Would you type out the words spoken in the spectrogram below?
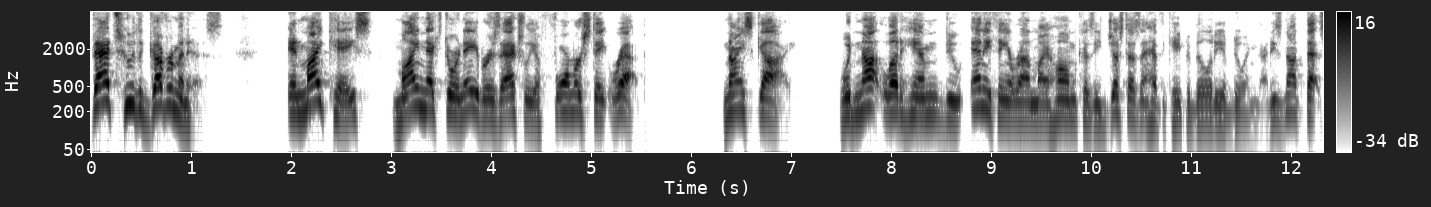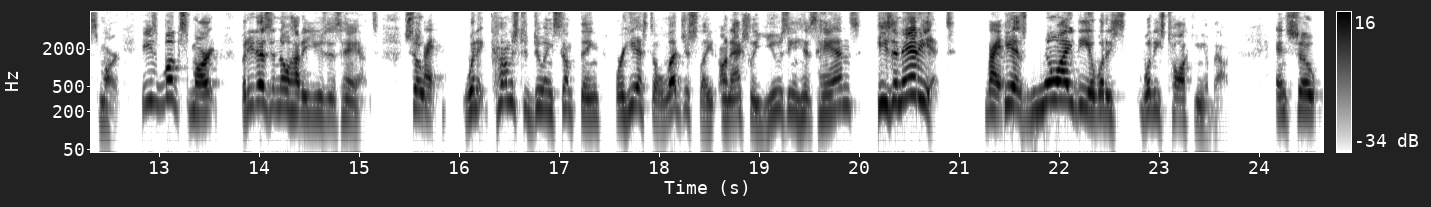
That's who the government is. In my case, my next door neighbor is actually a former state rep. Nice guy. Would not let him do anything around my home because he just doesn't have the capability of doing that. He's not that smart. He's book smart, but he doesn't know how to use his hands. So right. when it comes to doing something where he has to legislate on actually using his hands, he's an idiot. Right. He has no idea what he's what he's talking about. And so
